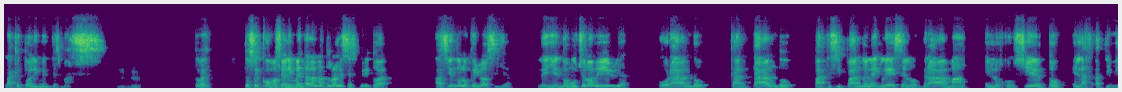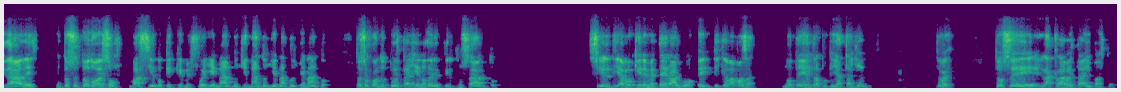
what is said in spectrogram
La que tú alimentes más. Entonces, ¿cómo se alimenta la naturaleza espiritual? Haciendo lo que yo hacía, leyendo mucho la Biblia, orando, cantando, participando en la iglesia, en los dramas, en los conciertos, en las actividades. Entonces, todo eso va haciendo que, que me fue llenando, llenando, llenando, llenando. Entonces, cuando tú estás lleno del Espíritu Santo, si el diablo quiere meter algo en ti, ¿qué va a pasar? No te entra porque ya está lleno. Entonces, la clave está ahí, pastor,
